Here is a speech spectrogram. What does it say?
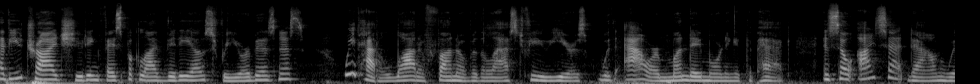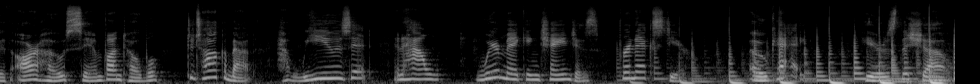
Have you tried shooting Facebook Live videos for your business? We've had a lot of fun over the last few years with our Monday morning at the Peg. And so I sat down with our host, Sam Von Tobel, to talk about how we use it and how we're making changes for next year. Okay, here's the show.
